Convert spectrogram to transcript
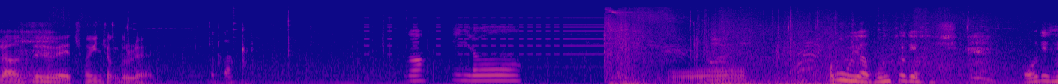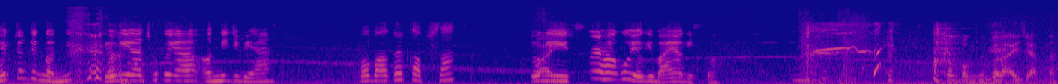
라운드에 초인종 눌러야 돼. 됐다. 이거? 헬로 오. 오야 뭔 소리야 씨. 어디서 핵전쟁 났니? 여기야 초구야 언니 집이야 뭐 먹을 거 없어? 여기 와이. 술하고 여기 마약 있어 그건 먹는 건 아니지 않나?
